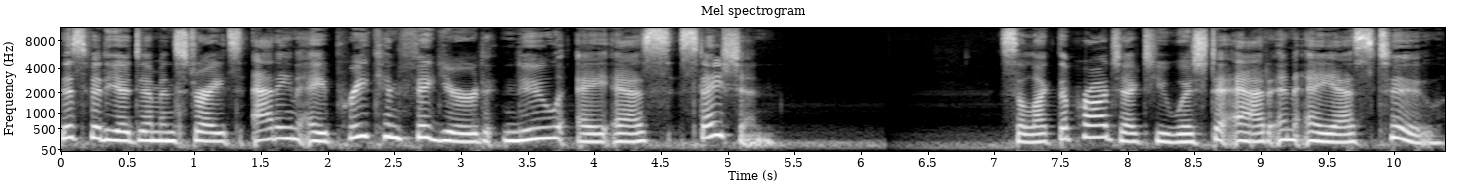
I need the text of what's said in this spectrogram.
This video demonstrates adding a pre-configured new AS station. Select the project you wish to add an AS to.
